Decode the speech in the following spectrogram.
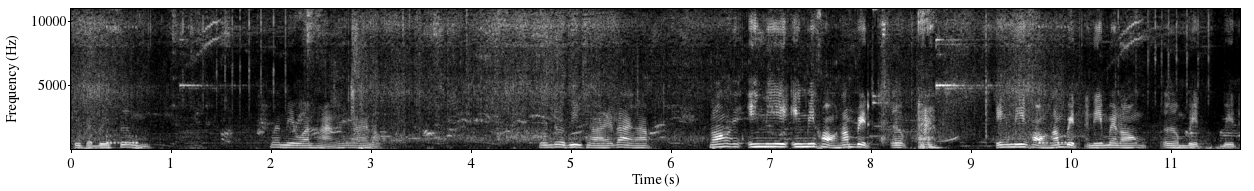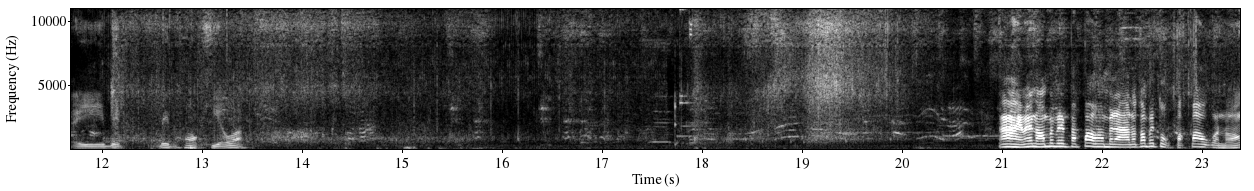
ติดแต่เบซึมไม่มีวันหาง่ายๆหรอกเล่นด้วยพี่ชายได้ครับ น้องเองมีเองมีของทำเบ็ดเออเองมีของทำเบ็ดอันนี้ไหมน้องเออเบ็ดเบ็ดไอเบ็ดเบ็ดหอกเขียวอะอ่าเห็นไหมน้องมันเป็นปลาเป้าธรรมดาเราต้องไปตกปลาเป้าก่อนน้อง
